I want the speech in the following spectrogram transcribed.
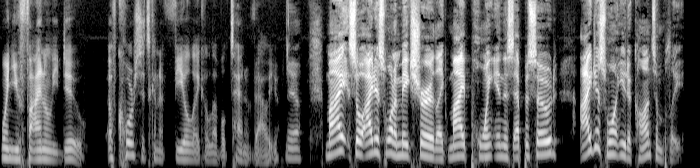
when you finally do? Of course it's going to feel like a level 10 of value. Yeah. My so I just want to make sure like my point in this episode, I just want you to contemplate.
